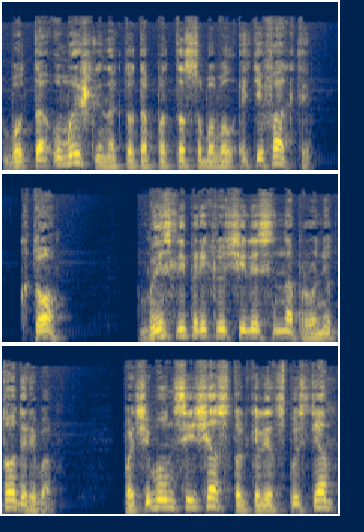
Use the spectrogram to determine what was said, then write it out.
Будто умышленно кто-то подтасовывал эти факты. Кто? Мысли переключились на Проню Тодорева. Почему он сейчас, столько лет спустя,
